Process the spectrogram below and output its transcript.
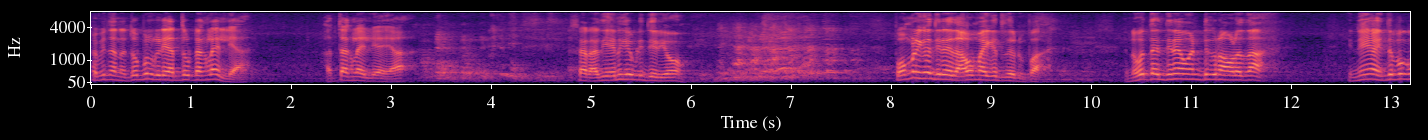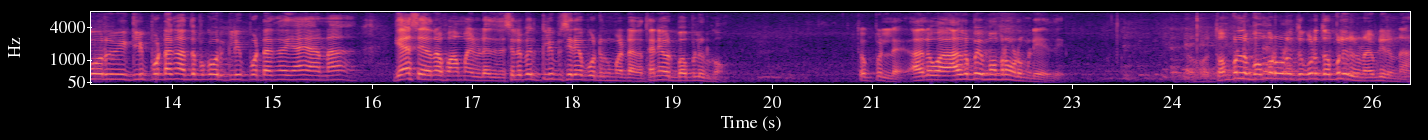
அப்படி தானே தொப்புள் கடி அறுத்து விட்டாங்களா இல்லையா? அத்தாங்களா இல்லையாயா? சார் அது எனக்கு எப்படி தெரியும்? பொம்பளைக்கும் தெரியாது அவன் மயக்கத்தில் இருப்பா. நூற்றஞ்சுனே வந்துட்டுக்கிறோம் அவ்வளோதான் இன்னும் இந்த பக்கம் ஒரு கிளிப் போட்டாங்க அந்த பக்கம் ஒரு கிளிப் போட்டாங்க. ஏன் ஏன்னா கேஸ் எதனா ஃபார்ம் ஆகிவிடாது சில பேர் கிளிப் சரியாக போட்டுருக்க மாட்டாங்க. தனியாக ஒரு பப்புள் இருக்கும். தொப்புளில் அதில் அதில் போய் பொம்பரம் விட முடியாது. தொம்பலில் பொம்பரம் விடுறதுக்கு கூட தொப்பில் இருக்கணும். எப்படி இருக்குண்ணா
